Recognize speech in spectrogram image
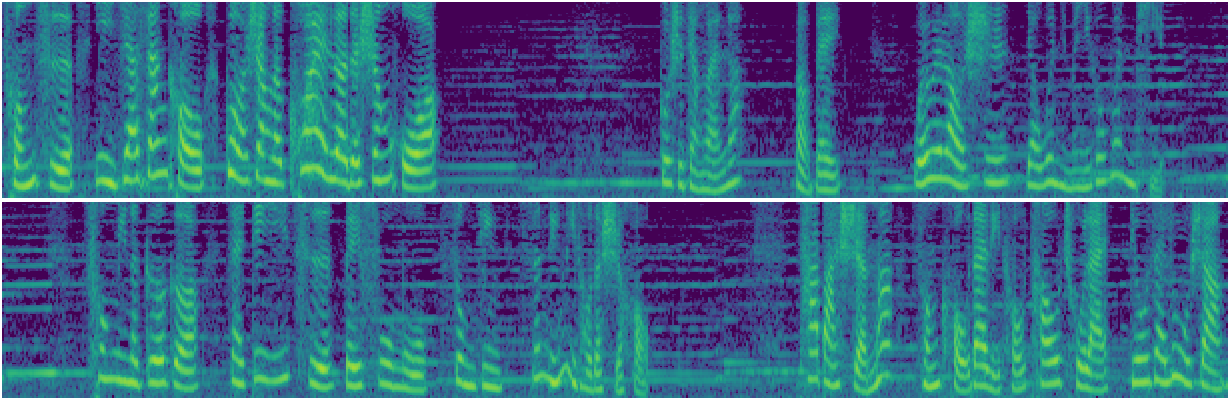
从此一家三口过上了快乐的生活。故事讲完了，宝贝，维维老师要问你们一个问题：聪明的哥哥在第一次被父母送进森林里头的时候，他把什么从口袋里头掏出来丢在路上，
